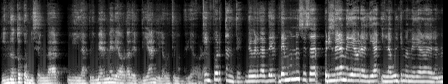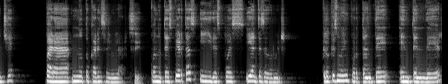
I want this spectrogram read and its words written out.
y no toco mi celular ni la primera media hora del día ni la última media hora. Qué importante, de verdad, démonos esa primera media hora del día y la última media hora de la noche para no tocar el celular. Sí. Cuando te despiertas y después y antes de dormir creo que es muy importante entender,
